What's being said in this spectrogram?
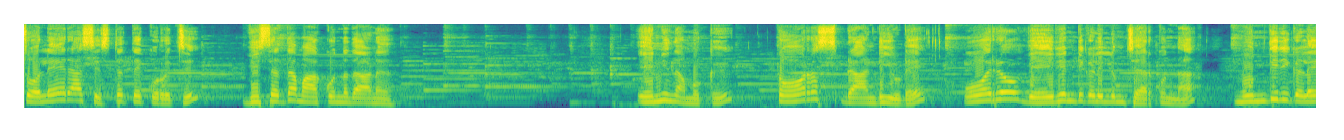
സൊലേര സിസ്റ്റത്തെക്കുറിച്ച് വിശദമാക്കുന്നതാണ്. ഇനി നമുക്ക് ടോറസ് ബ്രാൻഡിയുടെ ഓരോ വേരിയന്റുകളിലും ചേർക്കുന്ന മുന്തിരികളെ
